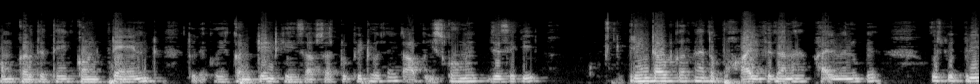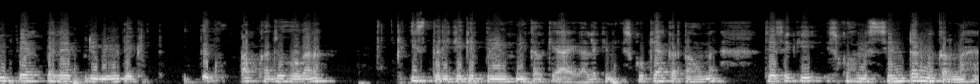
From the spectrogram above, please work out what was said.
हम कर देते हैं कंटेंट तो देखो ये कंटेंट के हिसाब से ऑटो फिट हो जाएगा। आप इसको हमें जैसे कि प्रिंट आउट करना है तो फ़ाइल पे जाना है फ़ाइल मेनू पे। उस पर प्रिंट पे पहले प्रीव्यू देख देखो, आपका जो होगा ना, इस तरीके के प्रिंट निकल के आएगा। लेकिन इसको क्या करता हूँ मैं? जैसे कि इसको हमें सेंटर में करना है,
